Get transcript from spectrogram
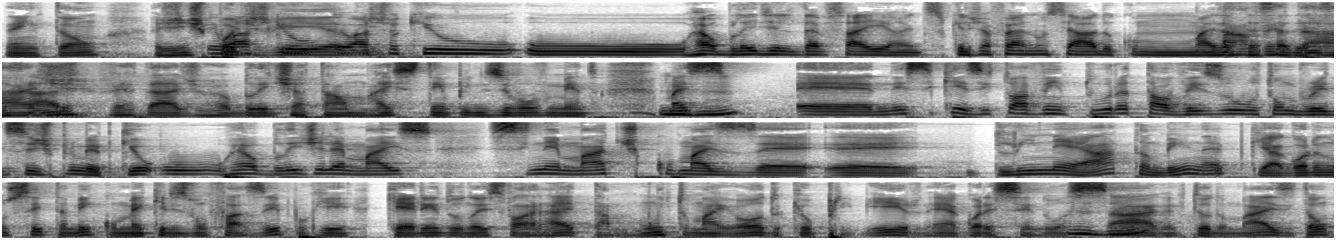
né? Então, a gente eu pode acho ver... Que o, eu acho que o, o Hellblade ele deve sair antes, porque ele já foi anunciado com mais ah, antecedência, verdade, sabe? Verdade, o Hellblade já tá há mais tempo em desenvolvimento. Mas... Uhum é, nesse quesito aventura, talvez o Tomb Raider seja o primeiro, porque o, o Hellblade ele é mais cinemático, mas é, é linear também, né? Porque agora eu não sei também como é que eles vão fazer, porque querendo ou não, eles falaram, ah, tá muito maior do que o primeiro, né? Agora é sendo uma uhum. saga e tudo mais. Então,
